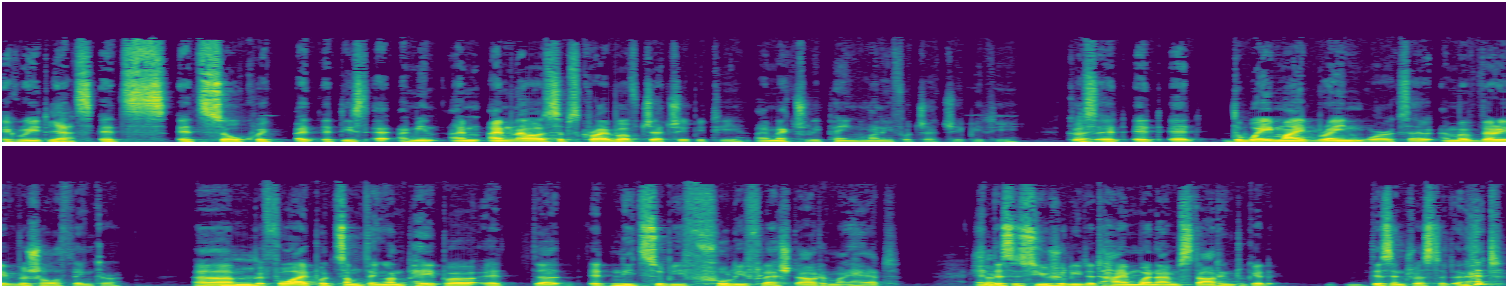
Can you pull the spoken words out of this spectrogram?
Agreed. Yeah. It's it's it's so quick. At, at least, uh, I mean, I'm I'm now a subscriber of ChatGPT. I'm actually paying money for ChatGPT because it, it it the way my brain works. I, I'm a very visual thinker. Um, Before I put something on paper, it uh, it needs to be fully fleshed out in my head, and this is usually the time when I'm starting to get disinterested in it,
